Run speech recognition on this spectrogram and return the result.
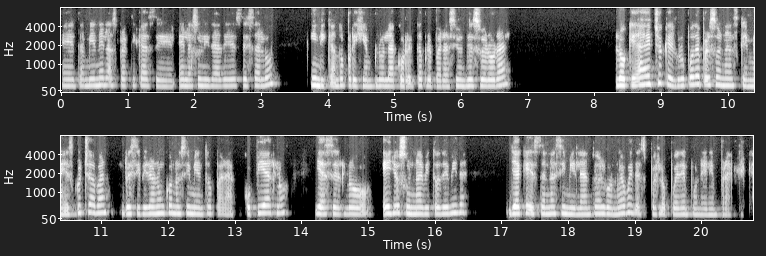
Eh, también en las prácticas en las unidades de salud, indicando, por ejemplo, la correcta preparación del suero oral, lo que ha hecho que el grupo de personas que me escuchaban recibieran un conocimiento para copiarlo y hacerlo ellos un hábito de vida, ya que están asimilando algo nuevo y después lo pueden poner en práctica.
